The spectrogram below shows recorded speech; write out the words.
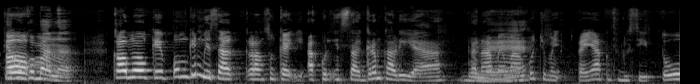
kepo Oh. ke mana? Kalau mau kepo mungkin bisa langsung ke akun Instagram kali ya. Karena Boleh. memang aku cuma kayaknya aktif di situ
